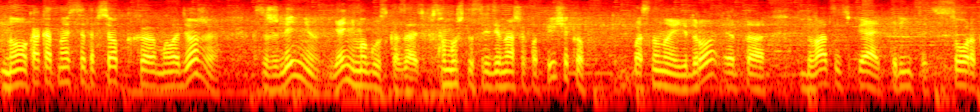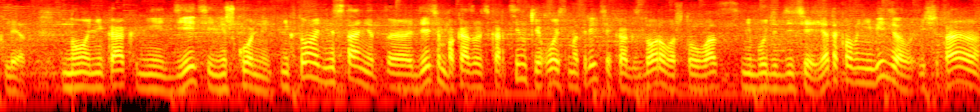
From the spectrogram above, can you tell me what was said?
Но как относится это все к молодежи? Сожалению, я не могу сказать, потому что среди наших подписчиков основное ядро это 25, 30, 40 лет, но никак не дети, не школьники. Никто не станет э, детям показывать картинки, ой, смотрите, как здорово, что у вас не будет детей. Я такого не видел и считаю,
